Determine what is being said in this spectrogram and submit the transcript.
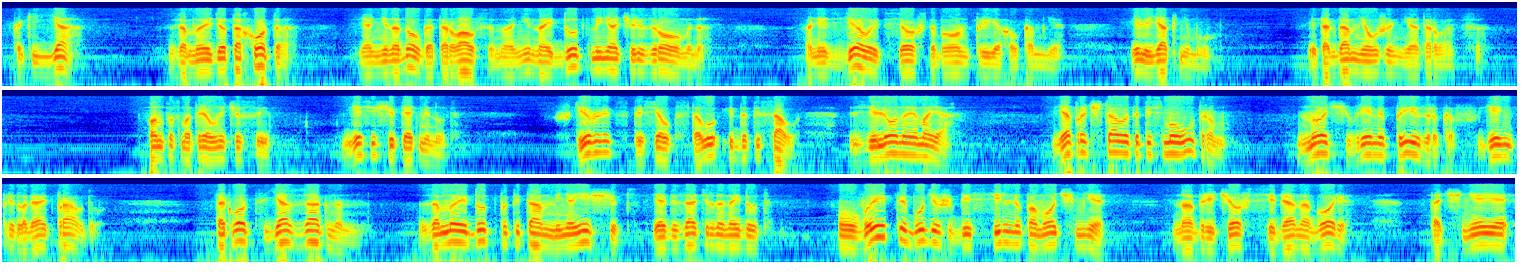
как и я. За мной идет охота. Я ненадолго оторвался, но они найдут меня через Роумена. Они сделают все, чтобы он приехал ко мне. Или я к нему. И тогда мне уже не оторваться. Он посмотрел на часы. Есть еще пять минут. Штирлиц присел к столу и дописал «Зеленая моя». Я прочитал это письмо утром. Ночь — время призраков, день предлагает правду. Так вот, я загнан. За мной идут по пятам, меня ищут и обязательно найдут. Увы, ты будешь бессильно помочь мне, но обречешь себя на горе. Точнее,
